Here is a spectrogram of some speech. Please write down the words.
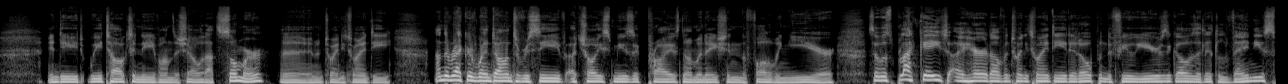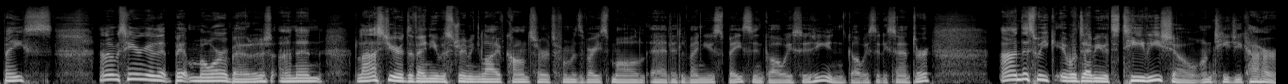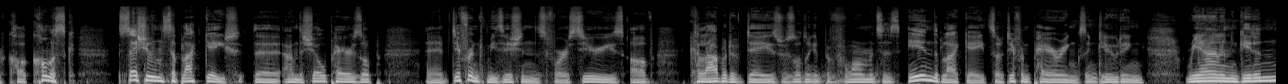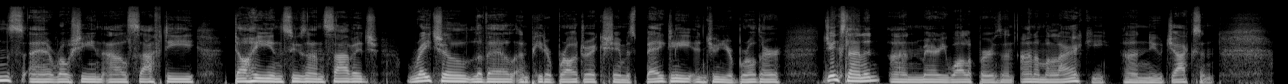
Indeed, we talked to Niamh on the show that summer uh, in 2020, and the record went on to receive a Choice Music Prize nomination the following year. So it was Blackgate I heard of in 2020. It had opened a few years ago as a little venue space, and I was hearing a little bit more about it. And then last year, the venue was streaming live concerts from its very small uh, little venue space in Galway City, in Galway City Centre. And this week it will debut its TV show on TG4 called Cumasc Sessions to Blackgate. The, and the show pairs up uh, different musicians for a series of collaborative days resulting in performances in the Black Gate. So different pairings including Rhiannon Giddens, uh, Roisin El Safty, Daithí and Suzanne Savage, Rachel Lavelle and Peter Broderick, Seamus Begley and Junior Brother, Jinx Lennon and Mary Wallopers and Anna Mullarkey and New Jackson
